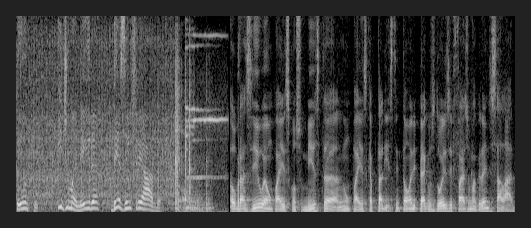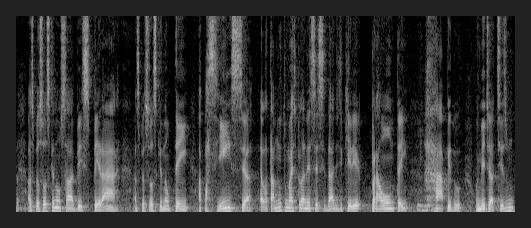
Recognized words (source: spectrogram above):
tanto e de maneira desenfreada. O Brasil é um país consumista, um país capitalista. Então ele pega os dois e faz uma grande salada. As pessoas que não sabem esperar, as pessoas que não têm a paciência, ela está muito mais pela necessidade de querer para ontem, rápido. O imediatismo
